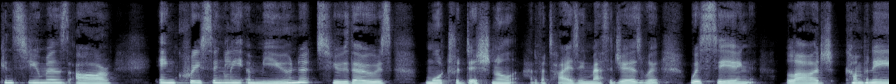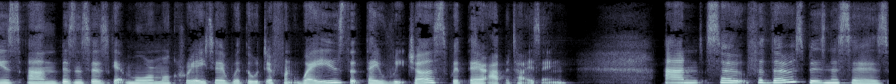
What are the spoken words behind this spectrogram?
consumers are increasingly immune to those more traditional advertising messages. We're, we're seeing large companies and businesses get more and more creative with the different ways that they reach us with their advertising. And so, for those businesses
